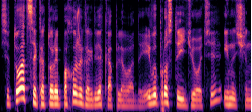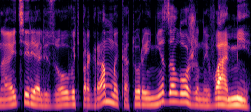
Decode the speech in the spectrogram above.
ситуаций, которые похожи как две капли воды. И вы просто идете и начинаете реализовывать программы, которые не заложены вами,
